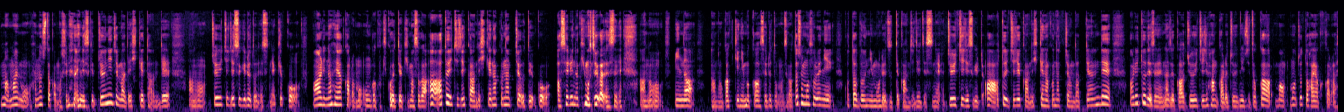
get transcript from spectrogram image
まあ、前も話したかもしれないんですけど12時まで弾けたんであの11時過ぎるとですね結構周りの部屋からも音楽聞こえてきますがああと1時間で弾けなくなっちゃうというこう焦りの気持ちがですねあのみんなあの楽器に向かわせると思うんですが私もそれにご多分に漏れずって感じでですね11時過ぎるとああと1時間で弾けなくなっちゃうんだっていうんで割とですねなぜか11時半から12時とか、まあ、もうちょっと早くから弾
